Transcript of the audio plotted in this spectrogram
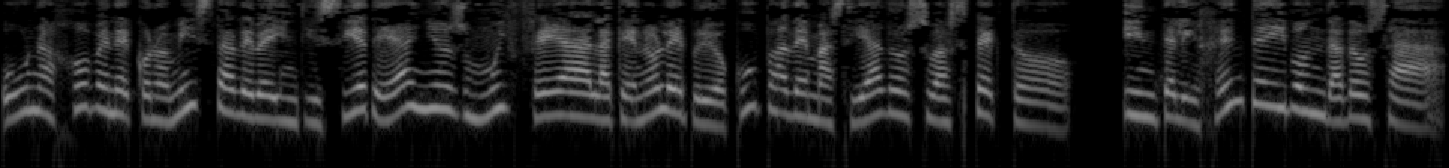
una joven economista de 27 años muy fea a la que no le preocupa demasiado su aspecto. Inteligente y bondadosa,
